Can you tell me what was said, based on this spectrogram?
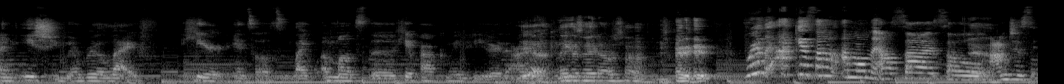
an issue in real life here in Tulsa, like amongst the hip hop community or the R&B yeah, community? niggas hate all the time. really, I guess I'm, I'm, on the outside, so yeah. I'm just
